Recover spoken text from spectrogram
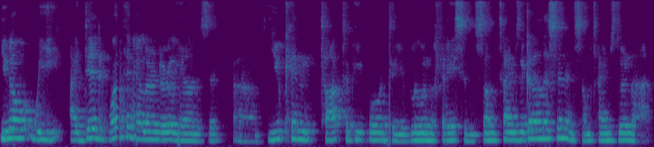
You know, we I did one thing I learned early on is that um, you can talk to people until you're blue in the face, and sometimes they're going to listen, and sometimes they're not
